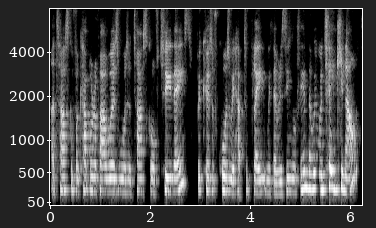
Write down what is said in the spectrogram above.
a task of a couple of hours was a task of two days because, of course, we had to play with every single thing that we were taking out.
